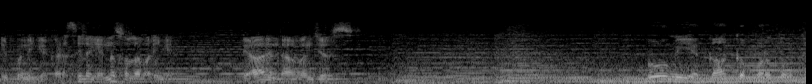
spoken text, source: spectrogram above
இப்போ நீங்க கடைசியில என்ன சொல்ல வரீங்க? யார் இந்த அவெஞ்சர்ஸ் பூமியை காக்க பிறந்தவங்க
